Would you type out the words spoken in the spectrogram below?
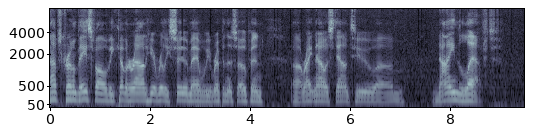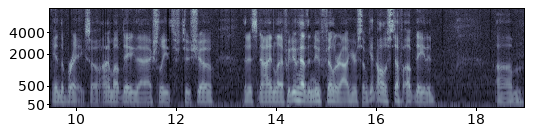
Topps Chrome Baseball will be coming around here really soon, man. We'll be ripping this open. Uh, right now it's down to um, nine left in the break. So I'm updating that actually to show that it's nine left. We do have the new filler out here, so I'm getting all this stuff updated um,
